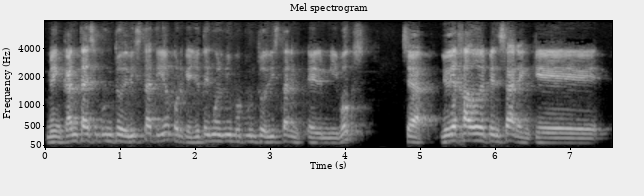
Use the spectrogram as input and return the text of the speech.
Me encanta ese punto de vista, tío, porque yo tengo el mismo punto de vista en, en mi box. O sea, yo he dejado de pensar en que,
